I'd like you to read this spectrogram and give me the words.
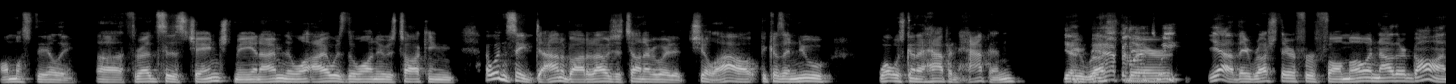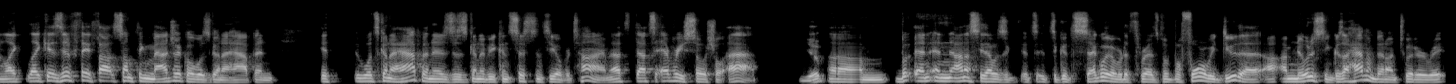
almost daily. Uh, Threads has changed me, and I'm the one. I was the one who was talking. I wouldn't say down about it. I was just telling everybody to chill out because I knew what was going to happen. Happen. Yeah, They it rushed happened there. last week. Yeah, they rushed there for FOMO, and now they're gone. Like like as if they thought something magical was going to happen. It what's going to happen is is going to be consistency over time. That's that's every social app. Yep. Um, but and and honestly, that was a, it's it's a good segue over to Threads. But before we do that, I, I'm noticing because I haven't been on Twitter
